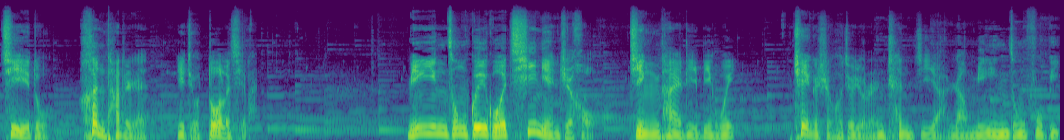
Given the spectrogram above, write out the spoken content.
嫉妒恨他的人也就多了起来。明英宗归国七年之后，景泰帝病危，这个时候就有人趁机啊，让明英宗复辟。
